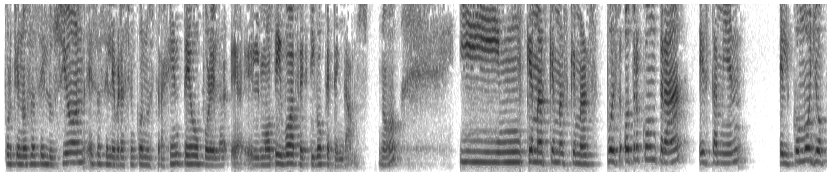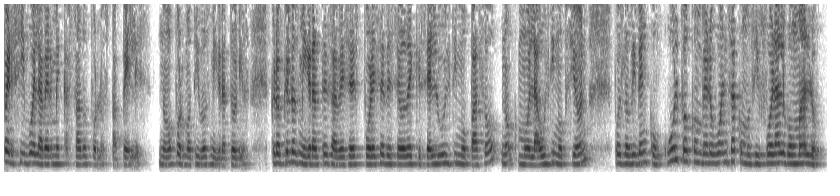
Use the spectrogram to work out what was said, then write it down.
porque nos hace ilusión esa celebración con nuestra gente o por el, el motivo afectivo que tengamos, ¿no? Y mm, qué más, qué más, qué más. Pues otro contra es también el cómo yo percibo el haberme casado por los papeles, ¿no? Por motivos migratorios. Creo que los migrantes a veces, por ese deseo de que sea el último paso, ¿no? Como la última opción, pues lo viven con culpa con vergüenza como si fuera algo malo.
